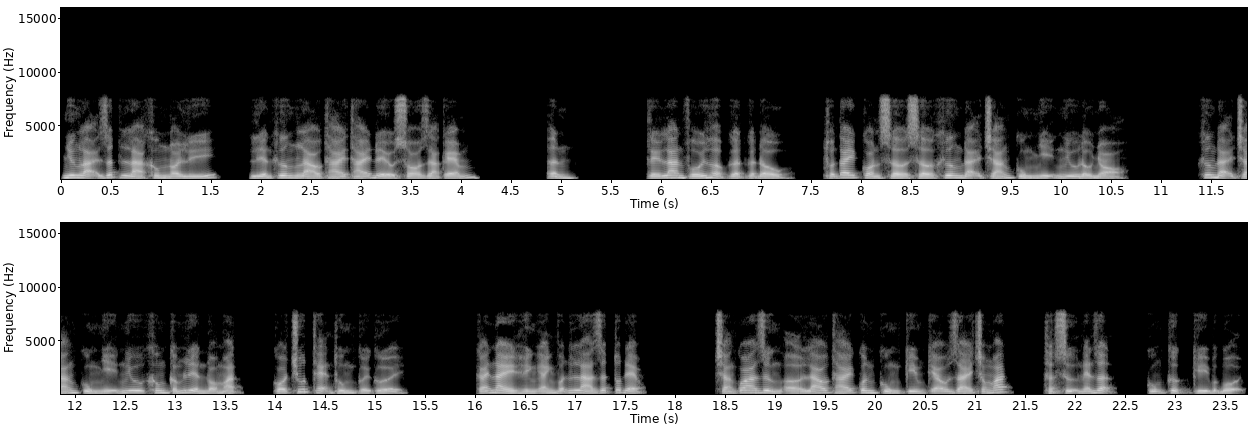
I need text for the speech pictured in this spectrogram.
nhưng lại rất là không nói lý, liền Khương Lão Thái Thái đều so ra kém. Ân. Tề Lan phối hợp gật gật đầu, thuận tay còn sờ sờ Khương Đại Tráng cùng nhị ngưu đầu nhỏ. Khương Đại Tráng cùng nhị ngưu không cấm liền đỏ mặt, có chút thẹn thùng cười cười. Cái này hình ảnh vẫn là rất tốt đẹp. Chẳng qua rừng ở Lão Thái quân cùng kim kéo dài trong mắt, thật sự nén giận, cũng cực kỳ bực bội.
